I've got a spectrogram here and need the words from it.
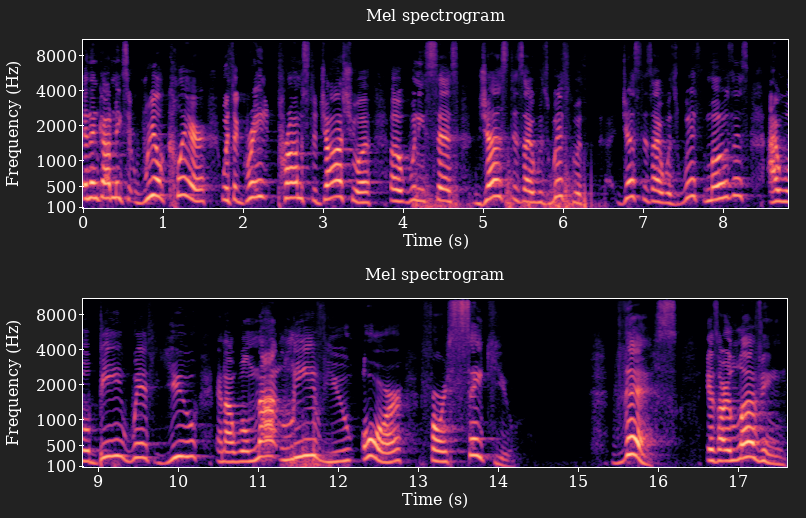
And then God makes it real clear with a great promise to Joshua uh, when he says, "Just as I was with, with just as I was with Moses, I will be with you, and I will not leave you or forsake you." This is our loving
